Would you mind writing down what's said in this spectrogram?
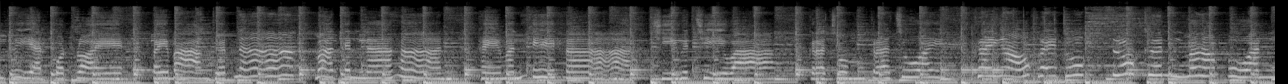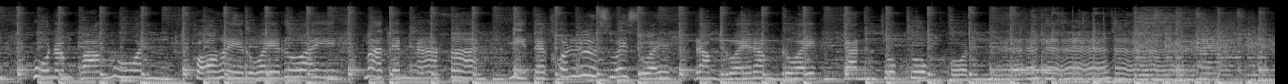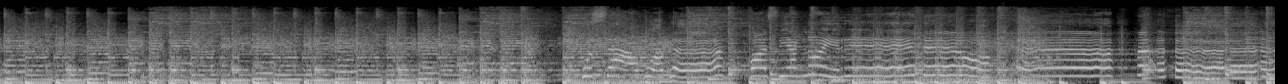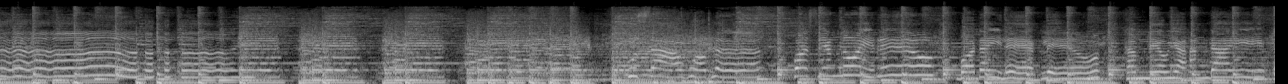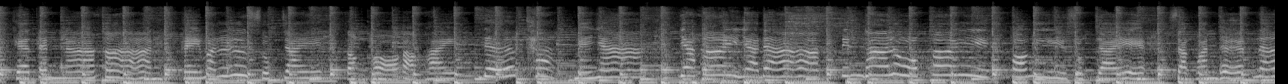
เครียดปลดปล่อย ไปบ้างเถิดนะ มาเต้นนาน ให้มันเฮฮาชีวิตชีวา กระชุ่มกระชวย ใครเหงาใครทุกข์ลุกขึ้นมาป่วน ผู้นำความมวลขอให้รวยรวย มาเต้นนาน มีแต่คนสวยสวยร่ำรวยร่ำรวยกันทุก ได้แลกเลวทำเลวอย่างใดแค่เต้นนานให้มันสุขใจต้องขออภัย เด้อค่ะแม่ยาอย่าให้อย่าด่าสินทาลูกไปพอมีสุขใจ สักวันเถิดนะ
